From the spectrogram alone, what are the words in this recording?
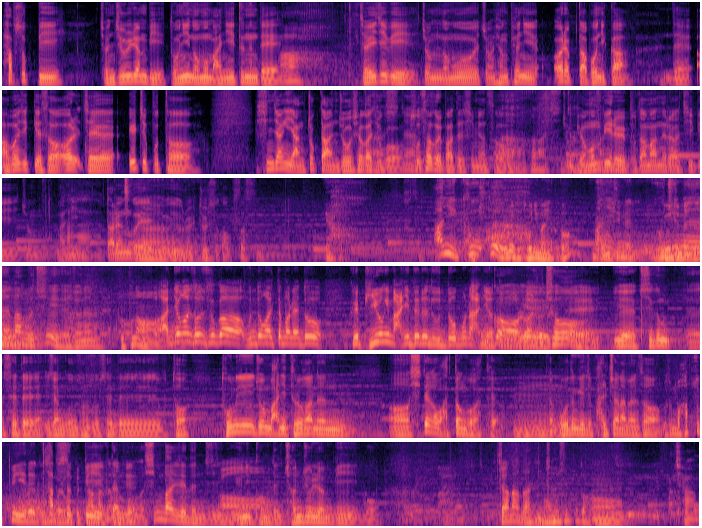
합숙비, 전지훈련비 돈이 너무 많이 드는데 저희 집이 좀 너무 좀 형편이 어렵다 보니까 네, 아버지께서 어, 제 일찍부터 신장이 양쪽 다 안 좋으셔가지고 아, 투석을 받으시면서 아, 진짜 좀 병원비를 부담하느라 집이 좀 많이 다른 거에 여유를 둘 수가 없었습니다. 아니 그 축구가 원래 그 돈이 많이 들어? 아니 요즘에는. 요즘에나 그렇지 예전에는 그렇구나. 안정환 선수가 운동할 때만 해도 그래 비용이 많이 드는 운동은 아니었던 걸로 알고 그렇죠. 있는데. 예, 지금 세대 이장군 선수 세대부터 돈이 좀 많이 들어가는 어, 시대가 왔던 것 같아요. 그러니까 모든 게 이제 발전하면서 무슨 뭐 합숙비라든지 뭐 합숙비, 이런 것들 다 그다음 받나 뭐 신발이라든지 뭐 아. 유니폼이든지 전지훈련비 뭐 짠하다 진짜. 너무 슬프다. 어. 참.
